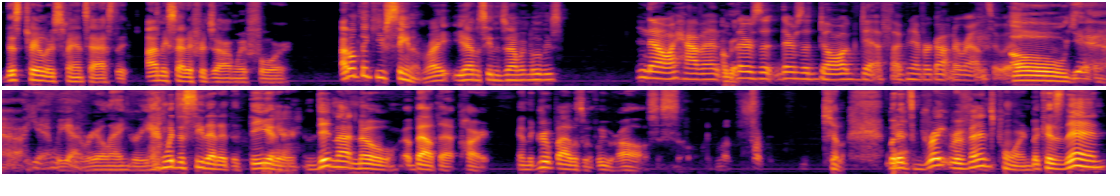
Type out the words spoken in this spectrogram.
This trailer is fantastic. I'm excited for John Wick 4. I don't think you've seen them, right? You haven't seen the John Wick movies? No, I haven't. Okay. There's a there's a dog death. I've never gotten around to it. Oh, yeah. Yeah, we got real angry. I went to see that at the theater. Did not know about that part. And the group I was with, we were all just so like, motherfucker. But Yeah. it's great revenge porn because then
